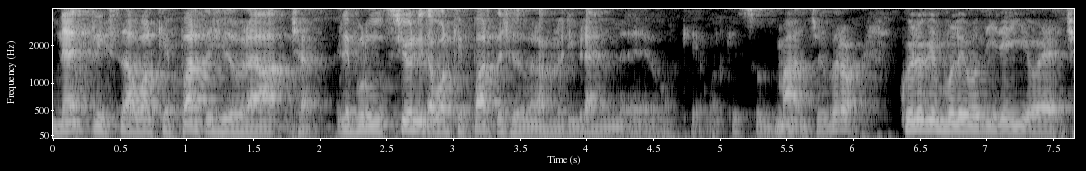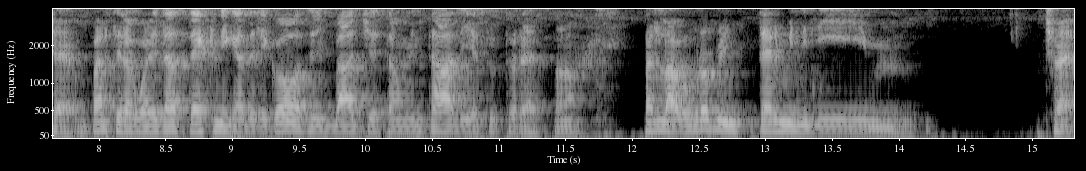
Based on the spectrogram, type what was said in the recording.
Netflix da qualche parte ci dovrà, cioè le produzioni da qualche parte ci dovranno riprendere qualche, qualche soldo. Immagino, però quello che volevo dire io è, cioè, a parte la qualità tecnica delle cose, i budget aumentati e tutto il resto, no? Parlavo proprio in termini di... cioè,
